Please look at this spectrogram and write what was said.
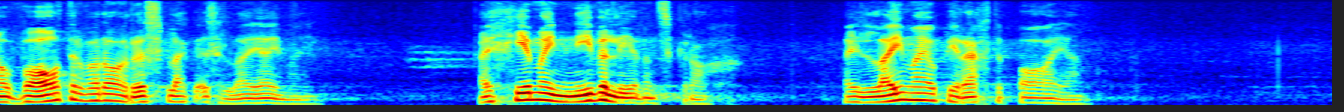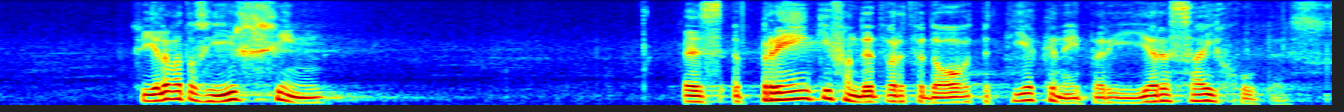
Na water waar daar rusplek is, lei hy my. Hy gee my nuwe lewenskrag. Hy lei my op die regte paaie. So julle wat ons hier sien, is 'n prentjie van dit wat dit vir Dawid beteken het dat die Here sy God is.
